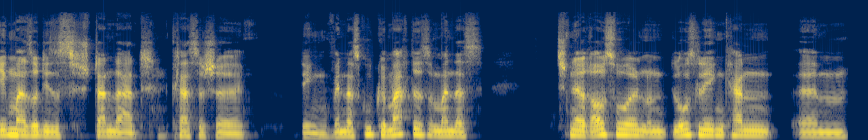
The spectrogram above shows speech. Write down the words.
irgendwann so dieses Standard klassische Ding. Wenn das gut gemacht ist und man das schnell rausholen und loslegen kann, ähm,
